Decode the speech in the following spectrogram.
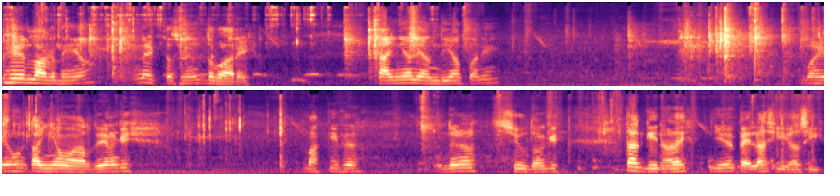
ਫੇਰ ਲੱਗਦੇ ਆ ਨੈਟ ਨੂੰ ਦੁਬਾਰੇ। ਟਾਈਆਂ ਲਿਆਂਦੀਆਂ ਆਪਾਂ ਨੇ। ਬਾਹੇ ਹੁਣ ਟਾਈਆਂ ਮਾਰ ਦੇਾਂਗੇ ਬਾਕੀ ਫਿਰ ਉਹਦੇ ਨਾਲ ਸਿਉ ਦਾਂਗੇ ਧਾਗੇ ਨਾਲ ਜਿਵੇਂ ਪਹਿਲਾਂ ਸੀਆ ਸੀ।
